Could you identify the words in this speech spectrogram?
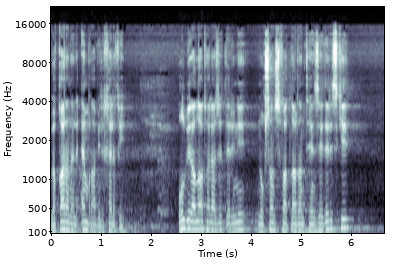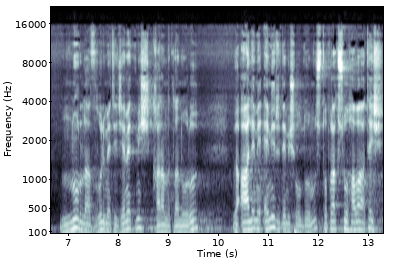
ve karanel emra bil halqi. Ol bir Allahu Teala Hazretlerini noksan sıfatlardan tenzih ederiz ki nurla zulmeti cem etmiş, karanlıkla nuru ve alemi emir demiş olduğumuz toprak, su, hava, ateş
